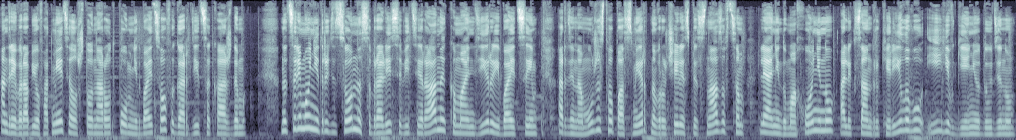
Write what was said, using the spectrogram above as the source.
Андрей Воробьев отметил, что народ помнит бойцов и гордится каждым. На церемонии традиционно собрались ветераны, командиры и бойцы. Ордена мужества посмертно вручили спецназовцам Леониду Махонину, Александру Кириллову и Евгению Дудину.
